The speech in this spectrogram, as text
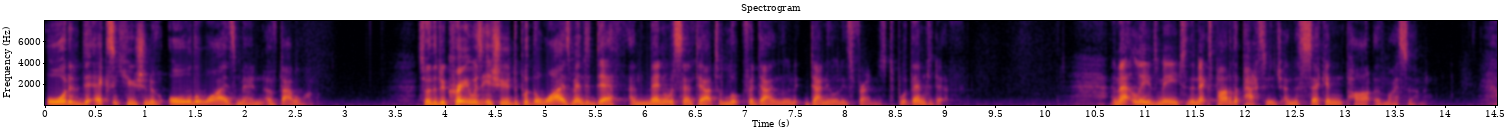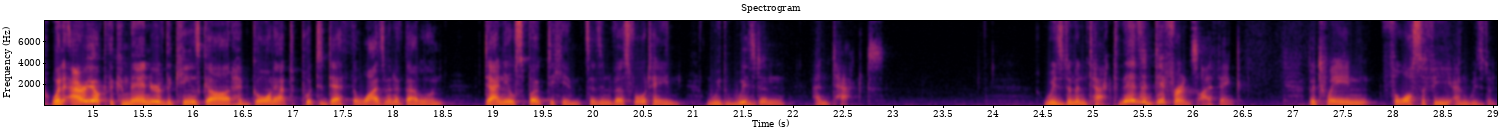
ordered the execution of all the wise men of Babylon. So the decree was issued to put the wise men to death, and men were sent out to look for Daniel, Daniel and his friends, to put them to death. And that leads me to the next part of the passage and the second part of my sermon. When Arioch, the commander of the king's guard, had gone out to put to death the wise men of Babylon, Daniel spoke to him, it says in verse 14, with wisdom and tact. Wisdom and tact. There's a difference, I think, between philosophy and wisdom.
